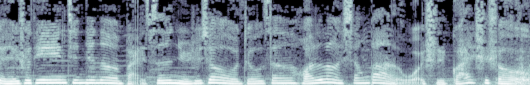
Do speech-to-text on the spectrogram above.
感谢收听今天的百思女神秀，周三欢乐相伴，我是怪兽手。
